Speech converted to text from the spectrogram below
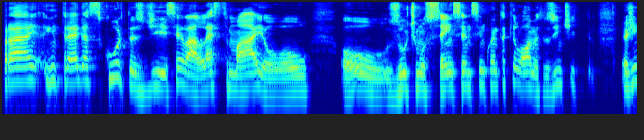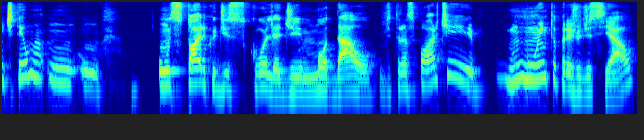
para entregas curtas de, sei lá, last mile ou, ou os últimos 100, 150 quilômetros. A gente, a gente tem um, um, um um histórico de escolha de modal de transporte muito prejudicial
